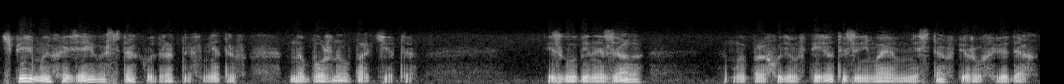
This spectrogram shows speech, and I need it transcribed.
Теперь мы хозяева ста квадратных метров наборного паркета. Из глубины зала мы проходим вперед и занимаем места в первых рядах.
